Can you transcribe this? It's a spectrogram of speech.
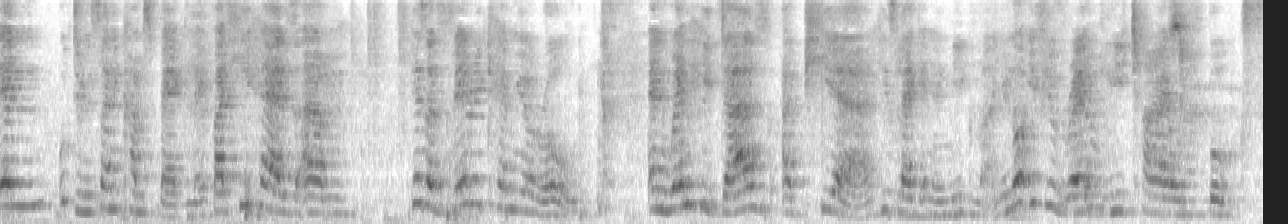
in Udumisani comes back, ne? but he has um, he has a very cameo role, and when he does appear, he's like an enigma. You know, if you've read Lee Child's books,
